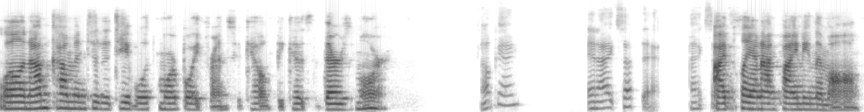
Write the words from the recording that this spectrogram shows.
Well, and I'm coming to the table with more boyfriends who killed because there's more. Okay, and I accept that. I accept. I plan on finding them all.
